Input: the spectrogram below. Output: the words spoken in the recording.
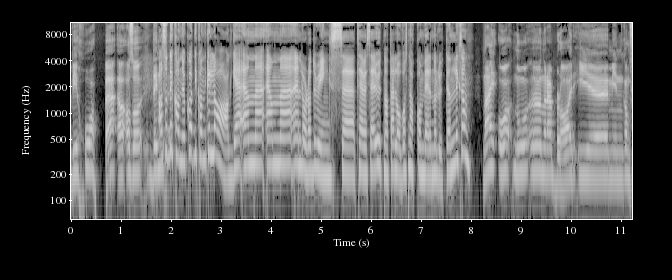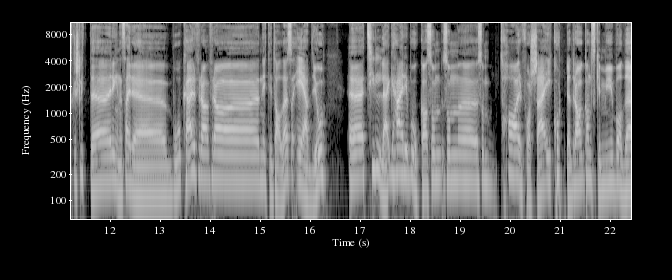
vi håper uh, Altså, den, Altså, de kan jo ikke, de kan ikke lage en, en, en Lord of the Rings-TV-serie uten at det er lov å snakke om Beren og Luthien, liksom. Nei, og nå eh, når jeg blar i eh, min ganske slitte Ringenes herre-bok her fra, fra 90-tallet, så er det jo eh, tillegg her i boka som, som, som tar for seg i korte drag ganske mye både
